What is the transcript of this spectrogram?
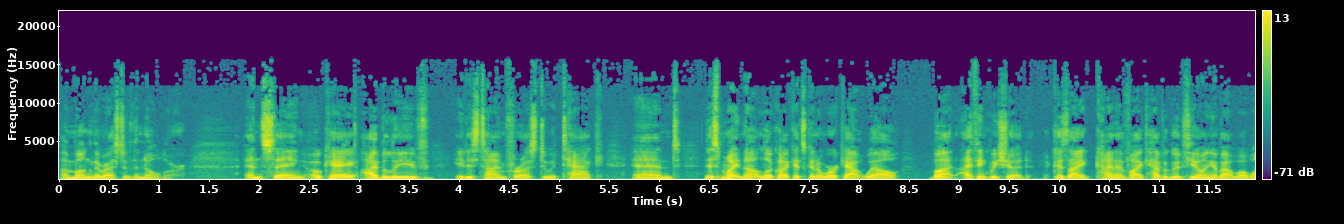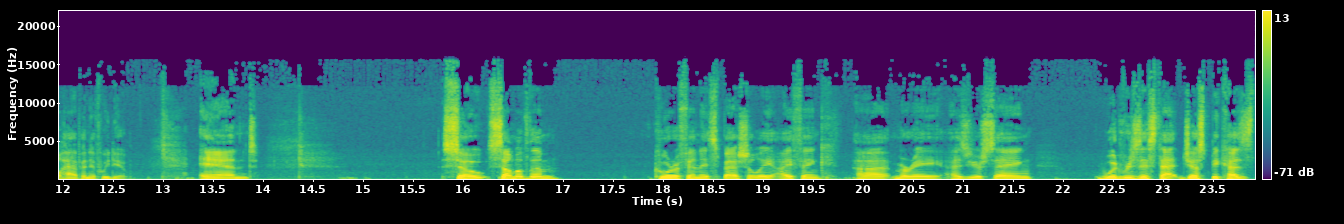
among the rest of the Noldor. And saying, okay, I believe it is time for us to attack, and this might not look like it's going to work out well, but I think we should, because I kind of like have a good feeling about what will happen if we do. And so some of them Curufin especially, I think, uh, Marie, as you're saying, would resist that just because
